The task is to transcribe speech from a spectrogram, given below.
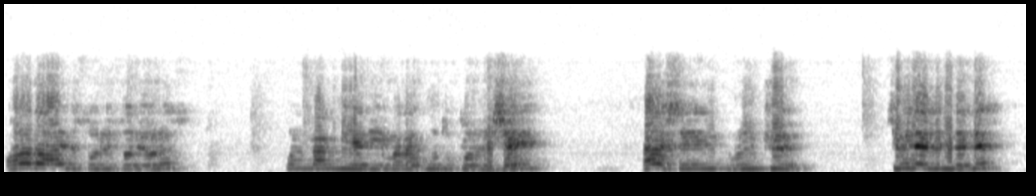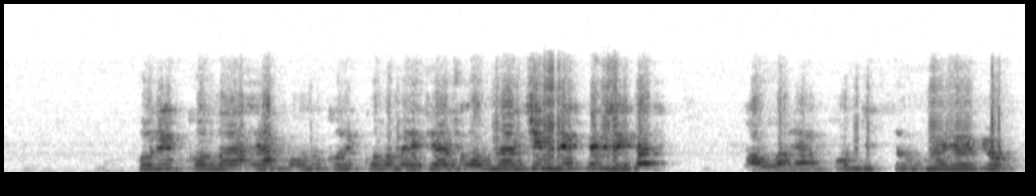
Ona da aynı soruyu soruyoruz. Kul men biyedî melekutu kulli şey. Her şeyin mülkü kimin elindedir? Koruyup kollayan, onun koruyup kollamaya ihtiyacı olmayan kimdir? Ne diyecekler? Allah yani onun ciddi okumaya gerek yok.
